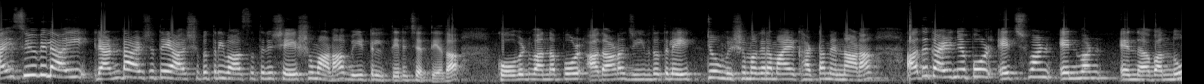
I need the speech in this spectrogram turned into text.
ഐ സിയുവിലായി രണ്ടാഴ്ചത്തെ ആശുപത്രി വാസത്തിന് ശേഷമാണ് വീട്ടിൽ തിരിച്ചെത്തിയത്. കോവിഡ് വന്നപ്പോൾ അതാണ് ജീവിതത്തിലെ ഏറ്റവും വിഷമകരമായ ഘട്ടം എന്നാണ്. അത് കഴിഞ്ഞപ്പോൾ എച്ച് വൺ എൻ വൺ എന്ന് വന്നു.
